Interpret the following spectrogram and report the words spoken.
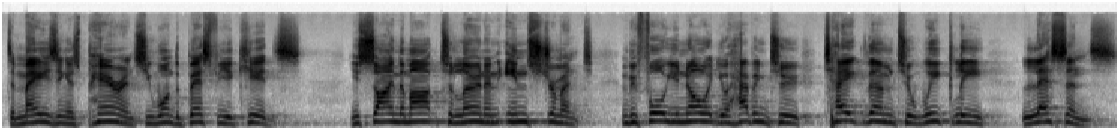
It's amazing as parents, you want the best for your kids. You sign them up to learn an instrument, and before you know it, you're having to take them to weekly lessons.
